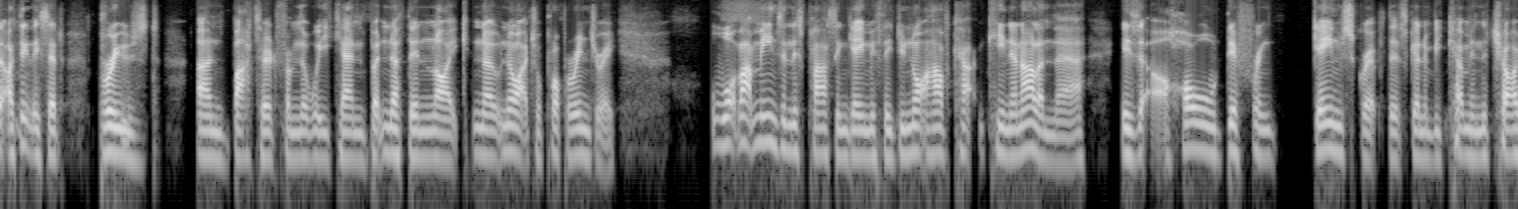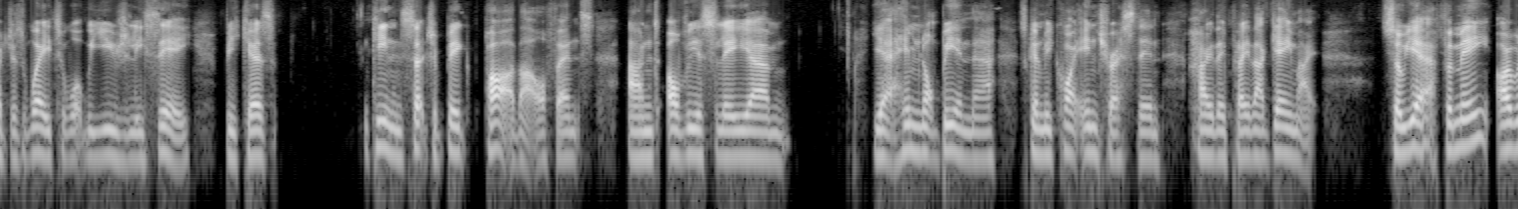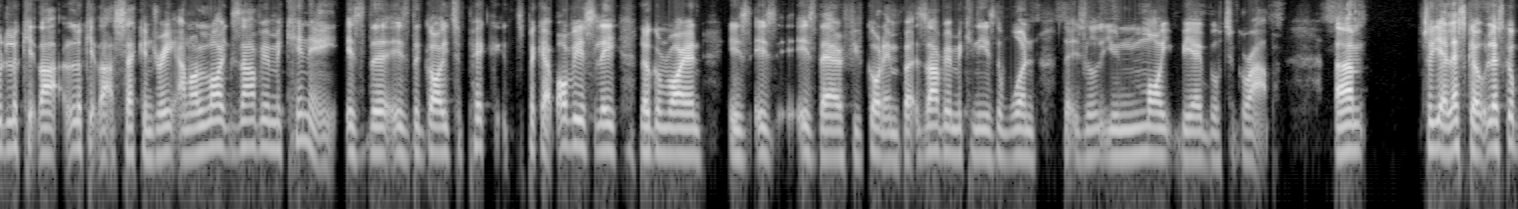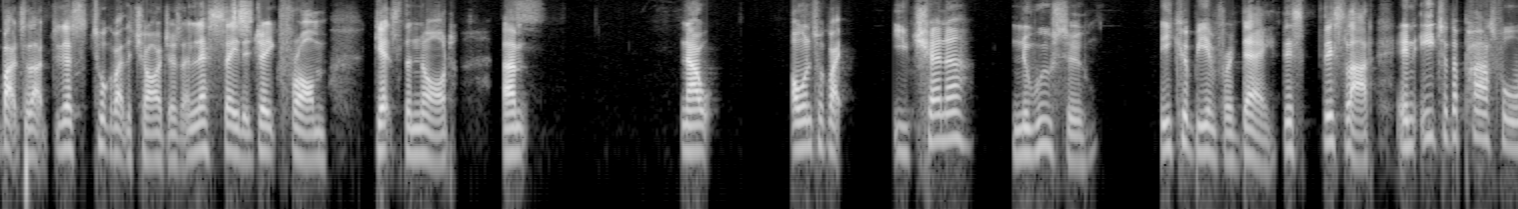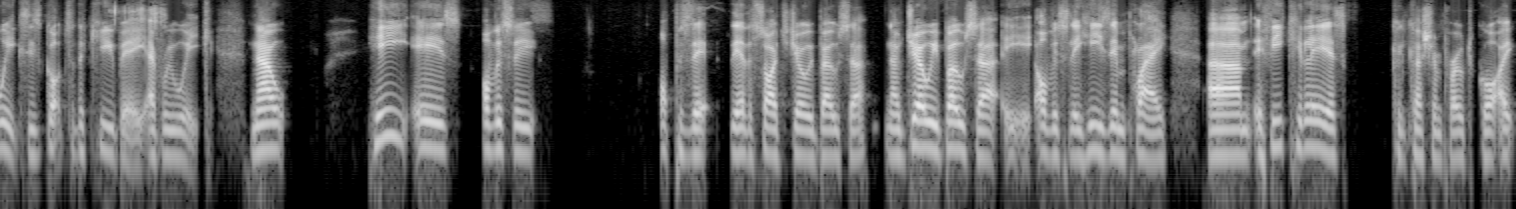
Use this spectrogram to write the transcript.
I think they said bruised and battered from the weekend, but nothing like no no actual proper injury. What that means in this passing game, if they do not have Keenan Allen there, is a whole different game script that's going to be coming the Chargers' way to what we usually see because Keenan's such a big part of that offense, and obviously, um, yeah, him not being there, it's going to be quite interesting how they play that game out. So yeah, for me, I would look at that look at that secondary, and I like Xavier McKinney is the is the guy to pick to pick up. Obviously, Logan Ryan is is is there if you've got him, but Xavier McKinney is the one that is you might be able to grab. Um, so yeah, let's go. Let's go back to that. Let's talk about the Chargers, and let's say that Jake Fromm gets the nod. Um, now, I want to talk about Uchenna Nwosu he could be in for a day. This this lad in each of the past four weeks, he's got to the QB every week. Now, he is obviously opposite the other side to Joey Bosa. Now, Joey Bosa, he, obviously, he's in play. Um, if he clears concussion protocol, I,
